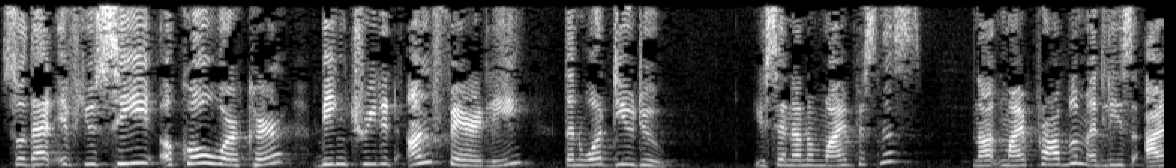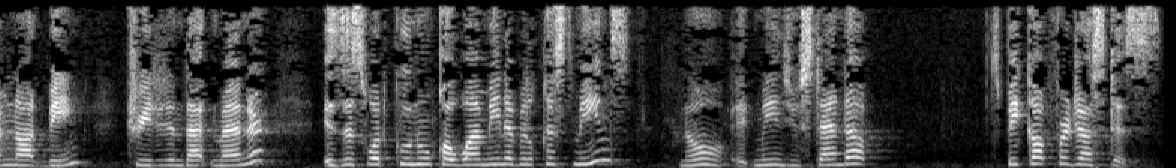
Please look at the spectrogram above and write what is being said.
So that if you see a co-worker being treated unfairly, then what do you do? You say none of my business? Not my problem, at least I'm not being treated in that manner. Is this what kunu qawwamina bil qist means? No, it means you stand up. Speak up for justice.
